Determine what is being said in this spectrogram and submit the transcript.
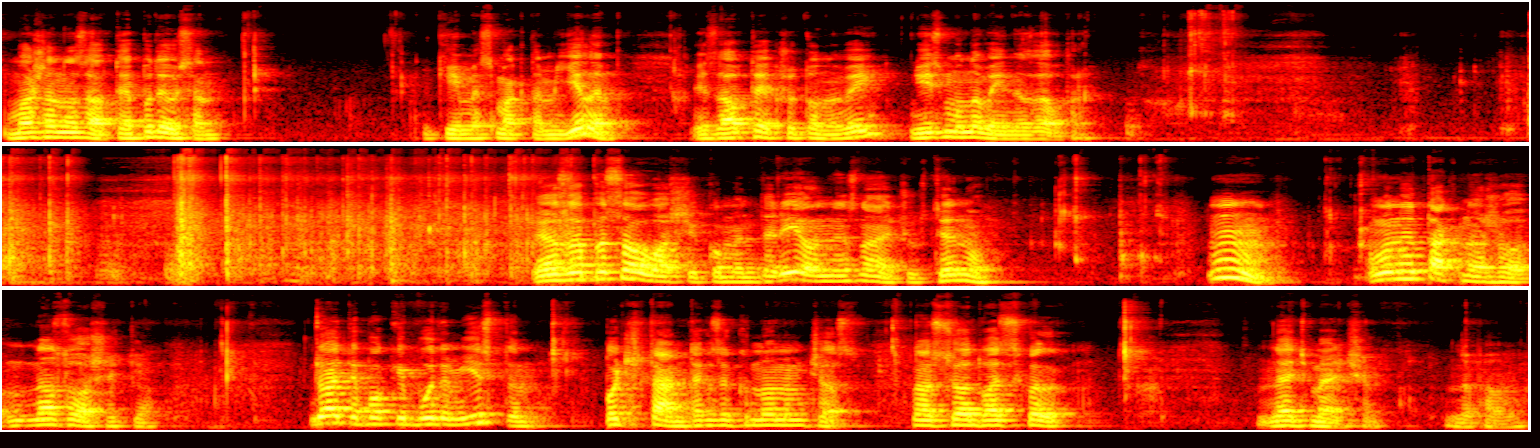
Можна на завтра. Я подивився, який ми смак там їли. І завтра, якщо то новий, візьму новий на завтра. Я записав ваші коментарі, але не знаю, чи встигну. Ммм, вони так на, жо... на зошиті. Давайте, поки будемо їсти, почитаємо, так зекономимо час. У нас всього 20 хвилин. Навіть менше, напевно.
